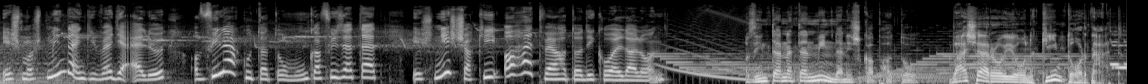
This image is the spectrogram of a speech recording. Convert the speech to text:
És most mindenki vegye elő a világkutató munkafüzetet, és nyissa ki a 76. oldalon. Az interneten minden is kapható. Vásároljon kintornát!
